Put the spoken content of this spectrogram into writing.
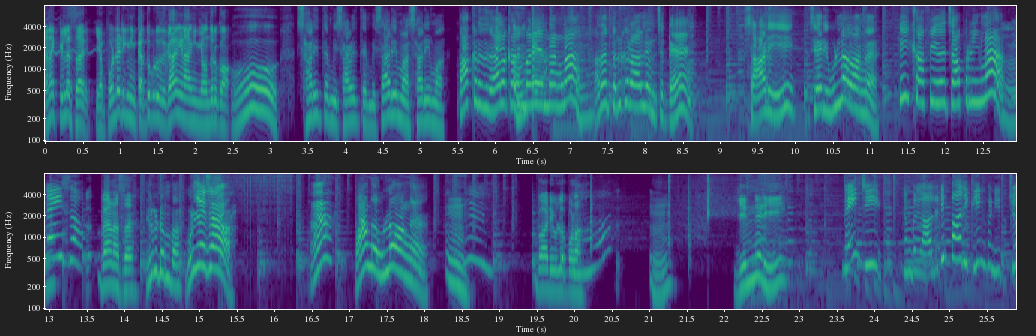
எனக்கு இல்ல சார். என் பொண்டாட்டிக்கு நீங்க கத்து கொடுத்ததுக்காக நாங்க இங்க வந்திருக்கோம். ஓ சாரி தம்பி சாரி தம்பி சாரிம்மா சாரிம்மா. பாக்குறது வேலைக்காரி மாதிரியே இருந்தாங்களா? அதான் பெருக்கிற ஆள் நினைச்சிட்டேன். சாரி சரி உள்ள வாங்க. டீ காஃபி ஏதாவது சாப்பிடுறீங்களா? வேணாம் சார். இருக்கட்டும்பா முருகேஷா ஆ வாங்க உள்ள வாங்க. ம். வாடி உள்ள போலாம். ம். என்னடி? நெய் ஜி நம்ம ஆல்ரெடி பாதி க்ளீன் பண்ணிருச்சு.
